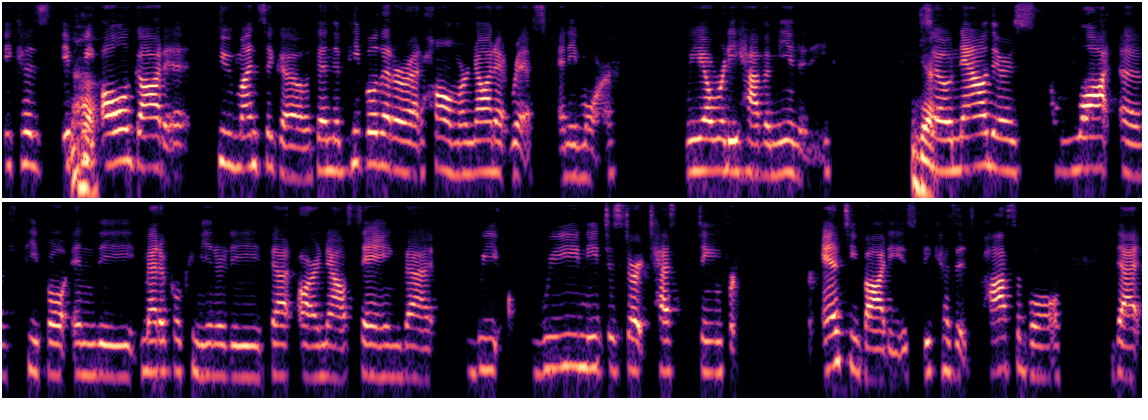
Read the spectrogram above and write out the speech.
because if uh-huh. we all got it two months ago, then the people that are at home are not at risk anymore. We already have immunity. Yeah. So now there's a lot of people in the medical community that are now saying that we we need to start testing for antibodies because it's possible that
